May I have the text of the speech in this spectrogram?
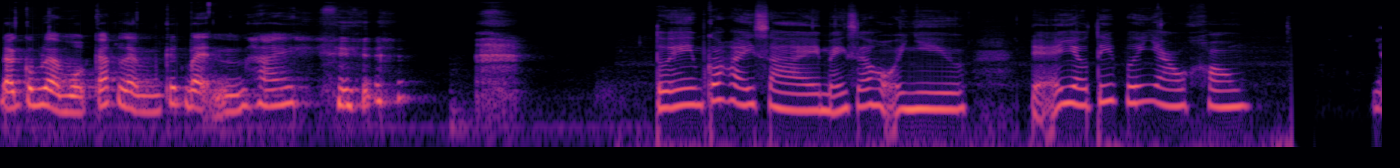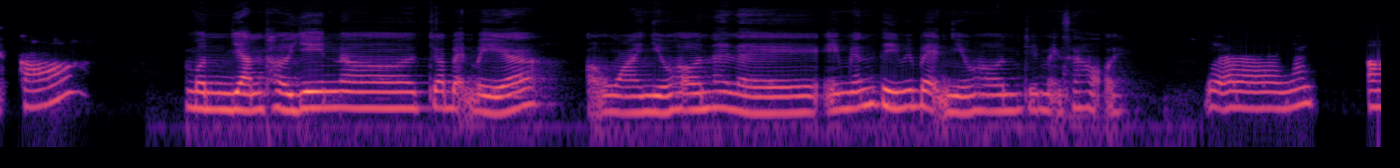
Đó cũng là một cách làm kết bạn hay. Tụi em có hay xài mạng xã hội nhiều để giao tiếp với nhau không? Dạ có. Mình dành thời gian uh, cho bạn bè á, ở ngoài nhiều hơn hay là em nhắn tin với bạn nhiều hơn trên mạng xã hội? Dạ nhắn à,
